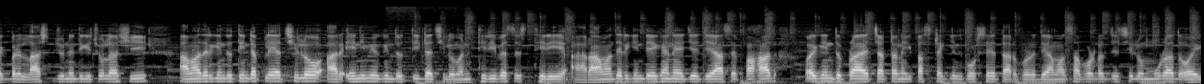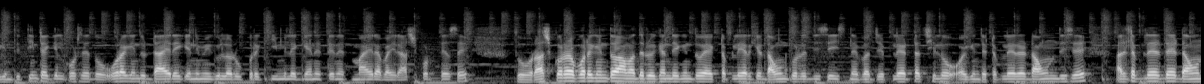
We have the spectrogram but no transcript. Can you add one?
একবারে লাস্ট জোনের দিকে চলে আসি। আমাদের কিন্তু তিনটা প্লেয়ার ছিল আর এনিমিও কিন্তু তিনটা ছিল মানে থ্রি ভার্সেস থ্রি আর আমাদের কিন্তু এখানে যে যে আছে ফাহাদ, ওই কিন্তু প্রায় চারটা নাকি পাঁচটা কিল করছে। তারপরে দিয়ে আমার সাপোর্টার যে ছিল মুরাদ, ওই কিন্তু তিনটা কিল করছে। তো ওরা কিন্তু ডাইরেক্ট এনিমিগুলোর উপরে কি মিলে গ্যানেট টেনেট মায়েরা ভাই রাশ করতেছে। তো রাশ করার পরে কিন্তু আমাদের ওইখান থেকে কিন্তু একটা প্লেয়ারকে ডাউন করে দিছে। স্নাইপার যে প্লেয়ারটা ছিল, ওই কিন্তু একটা প্লেয়ারে ডাউন দিছে। আর একটা প্লেয়ারে ডাউন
